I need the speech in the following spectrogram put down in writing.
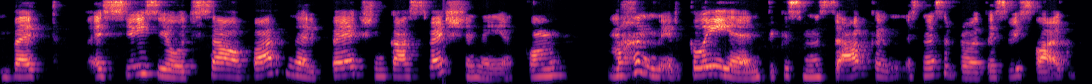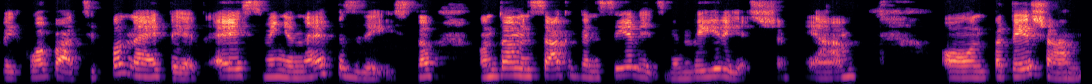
bet es izjūtu savu partneri pēkšņi kā svešinieku. Man ir klienti, kas man saka, es nesaprotu, es visu laiku biju kopā ar citu planētieti, es viņu nepazīstu. Un to man saka gan sievietes, gan vīrieši. Jā. Un patiešām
